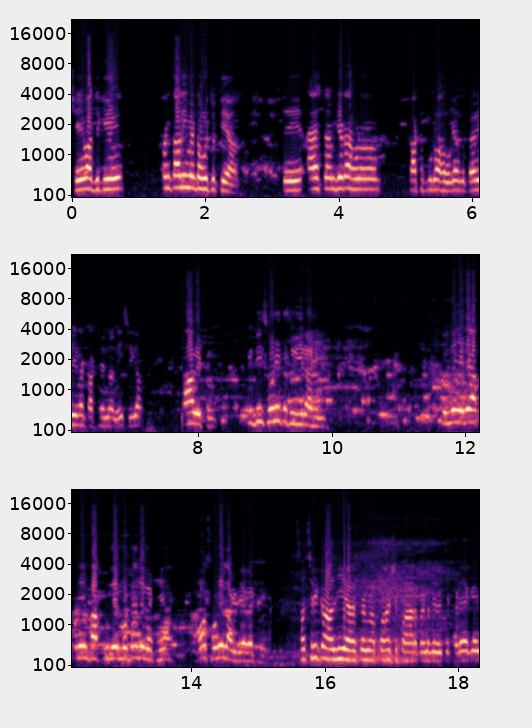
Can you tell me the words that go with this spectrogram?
6:45 ਮਿੰਟ ਹੋ ਚੁੱਕੇ ਆ। ਤੇ ਇਸ ਟਾਈਮ ਜਿਹੜਾ ਹੁਣ ਇਕੱਠ ਪੂਰਾ ਹੋ ਗਿਆ, ਦੁਪਹਿਰੇ ਜਿਹੜਾ ਇਕੱਠ ਇੰਨਾ ਨਹੀਂ ਸੀਗਾ। ਆਹ ਵੇਖੋ, ਕਿੱਡੀ ਸੋਹਣੀ ਤਸਵੀਰ ਆ ਇਹ। ਕਿੰਨੇ ਜਿਹੜੇ ਆਪਣੇ ਬਾਪੂ ਦੇ ਮੋਢਿਆਂ ਦੇ ਬੈਠੇ ਆ, ਬਹੁਤ ਸੋਹਣੇ ਲੱਗਦੇ ਆ ਬੈਠੇ। ਸਤਿ ਸ੍ਰੀ ਅਕਾਲ ਜੀ, ਇਸ ਟਾਈਮ ਆਪਾਂ ਛਪਾਰ ਪਿੰਡ ਦੇ ਵਿੱਚ ਖੜੇ ਹੈਗੇ।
